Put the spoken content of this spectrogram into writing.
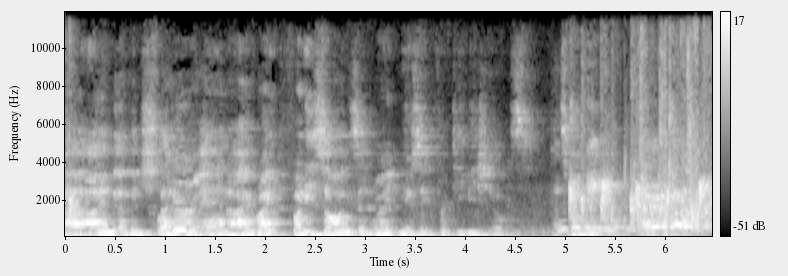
I'm Evan Schletter, and I write funny songs and write music for TV shows. That's my name.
